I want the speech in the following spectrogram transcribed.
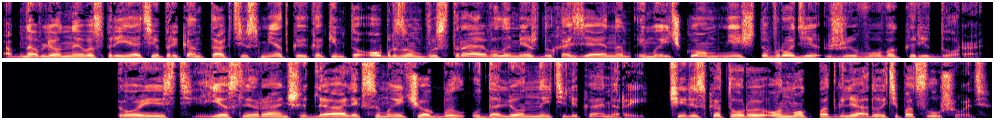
обновленное восприятие при контакте с меткой каким-то образом выстраивало между хозяином и маячком нечто вроде живого коридора. То есть, если раньше для Алекса маячок был удаленной телекамерой, через которую он мог подглядывать и подслушивать,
